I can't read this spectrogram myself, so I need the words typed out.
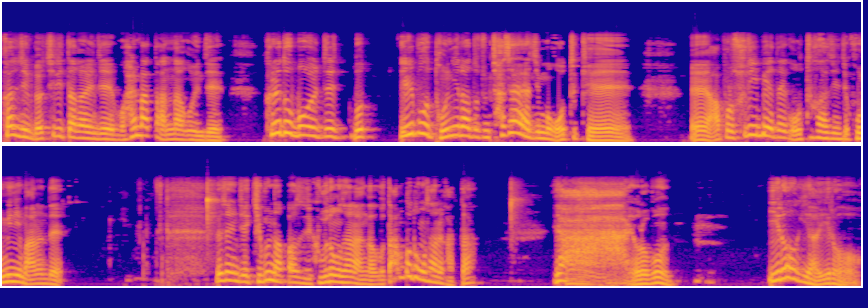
그래서 이제 며칠 있다가 이제 뭐 할 맛도 안 나고 이제 그래도 뭐 이제 뭐 일부 돈이라도 좀 찾아야지 뭐 어떻게 예, 앞으로 수리비에 대고 어떡하지 이제 고민이 많은데 그래서 이제 기분 나빠서 이제 그 부동산 안 가고 딴 부동산을 갔다. 야, 여러분. 1억이야, 1억.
